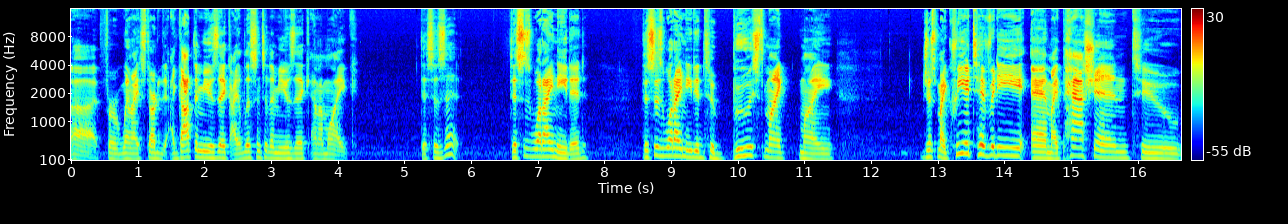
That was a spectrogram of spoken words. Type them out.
uh, for when I started. I got the music, I listened to the music, and I'm like, this is it. This is what I needed. This is what I needed to boost my my just my creativity and my passion to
